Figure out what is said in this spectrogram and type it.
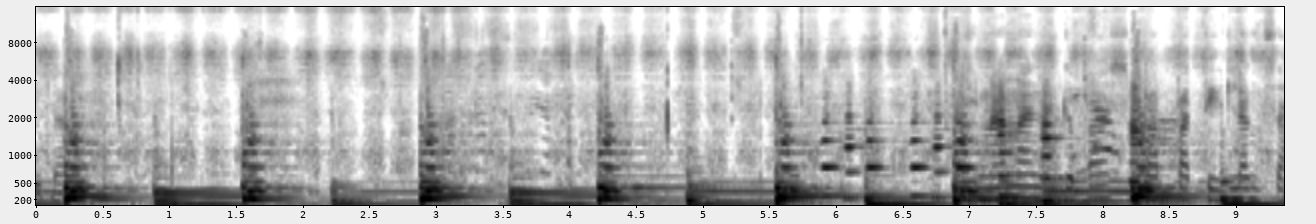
Diba? Si mama papatid lang sa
